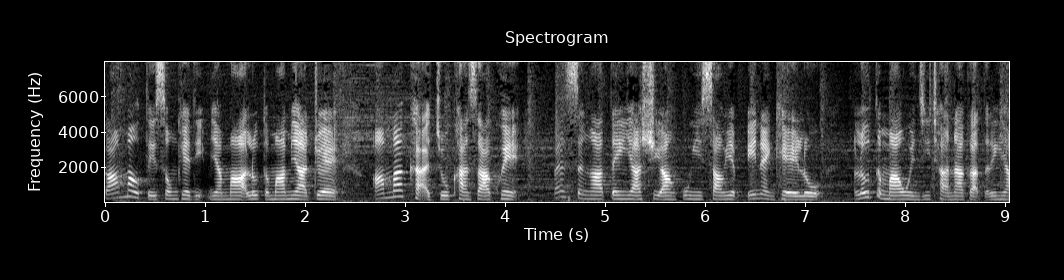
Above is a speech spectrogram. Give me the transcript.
ကားမောက်သေးဆုံးခဲ့သည့်မြန်မာအလုပ်သမားများအတွက်အမတ်ခအကျိုးခံစားခွင့်ဘတ်15သိန်းရရှိအောင်ကူညီဆောင်ရွက်ပေးနိုင်ခဲ့လို့အလုပ်သမားဝင်ကြီးဌာနကတင်ရ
